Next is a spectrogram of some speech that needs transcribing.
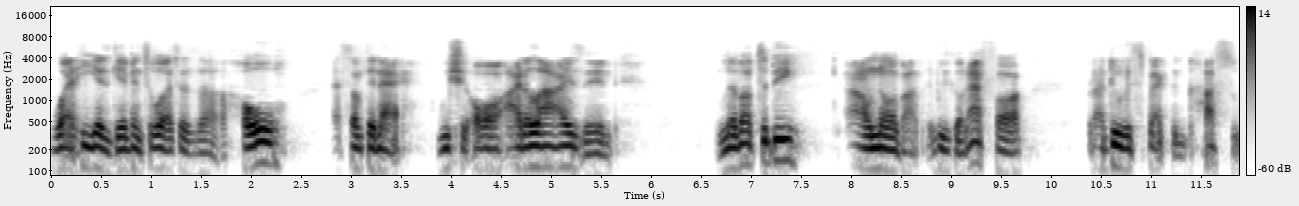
what he has given to us as a whole as something that we should all idolize and live up to be? I don't know about if we go that far, but I do respect the hustle.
